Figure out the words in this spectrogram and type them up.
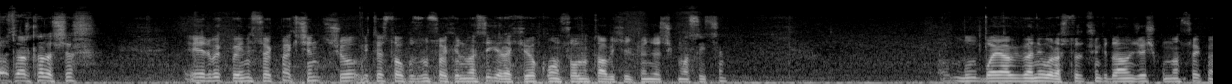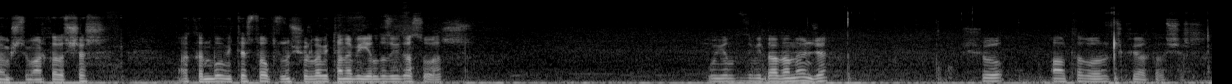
Evet arkadaşlar. Airbag beyni sökmek için şu vites topuzun sökülmesi gerekiyor. Konsolun tabii ki ilk önce çıkması için. Bu bayağı bir beni uğraştırdı. Çünkü daha önce hiç bundan sökmemiştim arkadaşlar. Bakın bu vites topuzun şurada bir tane bir yıldız vidası var. Bu yıldız vidadan önce şu alta doğru çıkıyor arkadaşlar.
